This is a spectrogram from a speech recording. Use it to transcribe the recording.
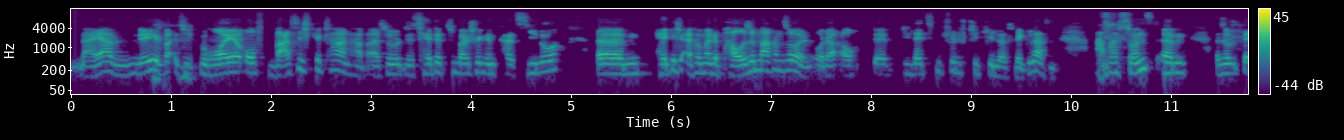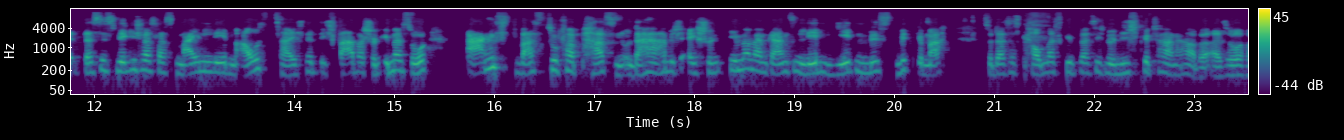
Naja, nee, also ich bereue oft, was ich getan habe. Also das hätte zum Beispiel im Casino, ähm, hätte ich einfach mal eine Pause machen sollen oder auch der, die letzten 50 Kilos weglassen. Aber sonst, ähm, also das ist wirklich was, was mein Leben auszeichnet. Ich war aber schon immer so, Angst, was zu verpassen. Und daher habe ich eigentlich schon immer meinem ganzen Leben jeden Mist mitgemacht, so dass es kaum was gibt, was ich noch nicht getan habe. Also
